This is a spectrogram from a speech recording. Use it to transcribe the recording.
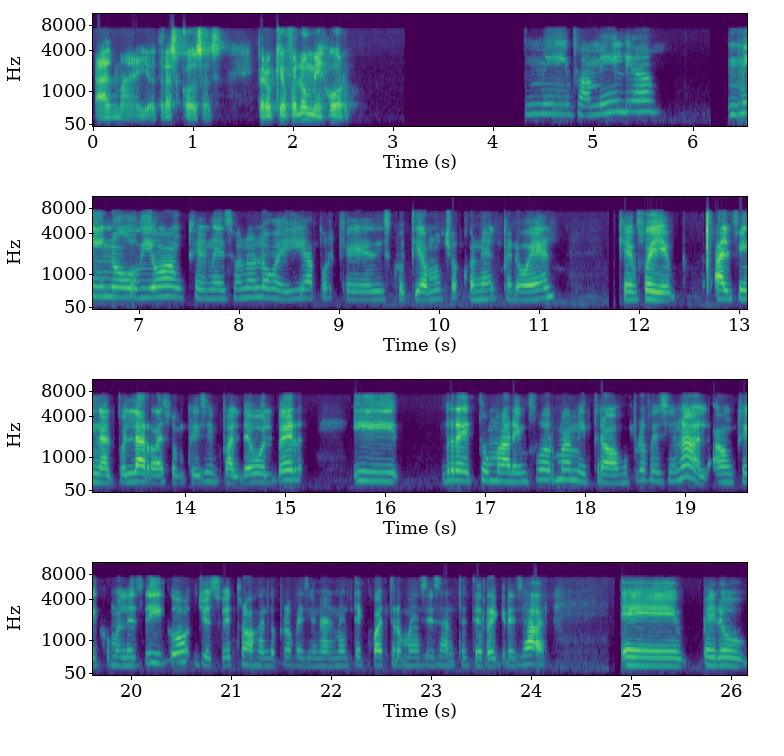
calma y otras cosas. Pero qué fue lo mejor. Mi familia, mi novio, aunque en eso no lo veía porque discutía mucho con él, pero él, que fue al final pues la razón principal de volver y retomar en forma mi trabajo profesional, aunque como les digo, yo estoy trabajando profesionalmente cuatro meses antes de regresar, eh, pero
